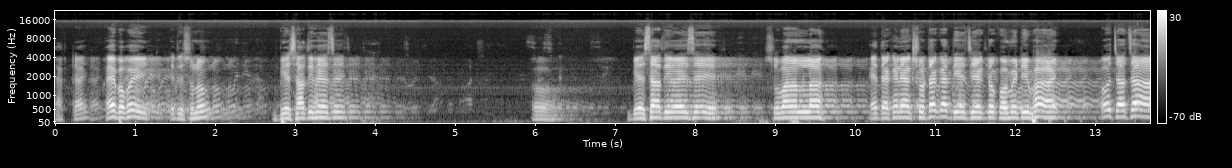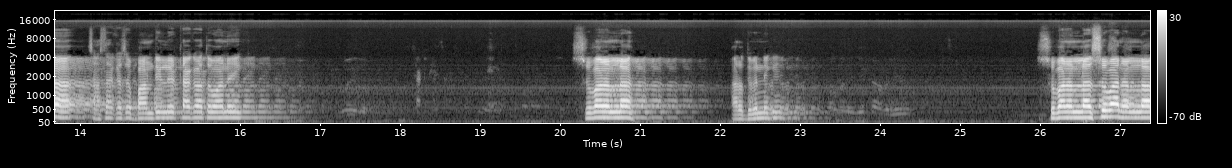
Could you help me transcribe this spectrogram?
একটাই? এ বাবা, এই এতে শোনো, বিয়ে শাদি হয়েছে। ও বিয়ে শাদি হয়েছে। সুবান আল্লাহ এ দেখেন একশো টাকা দিয়েছে একটা কমিটি ভাই। ও চাচা, চাচার কাছে বান্ডিলের টাকা তো অনেক। সুবান আল্লাহ আরও দেবেন নাকি? সুবান আল্লাহ সুবান আল্লাহ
